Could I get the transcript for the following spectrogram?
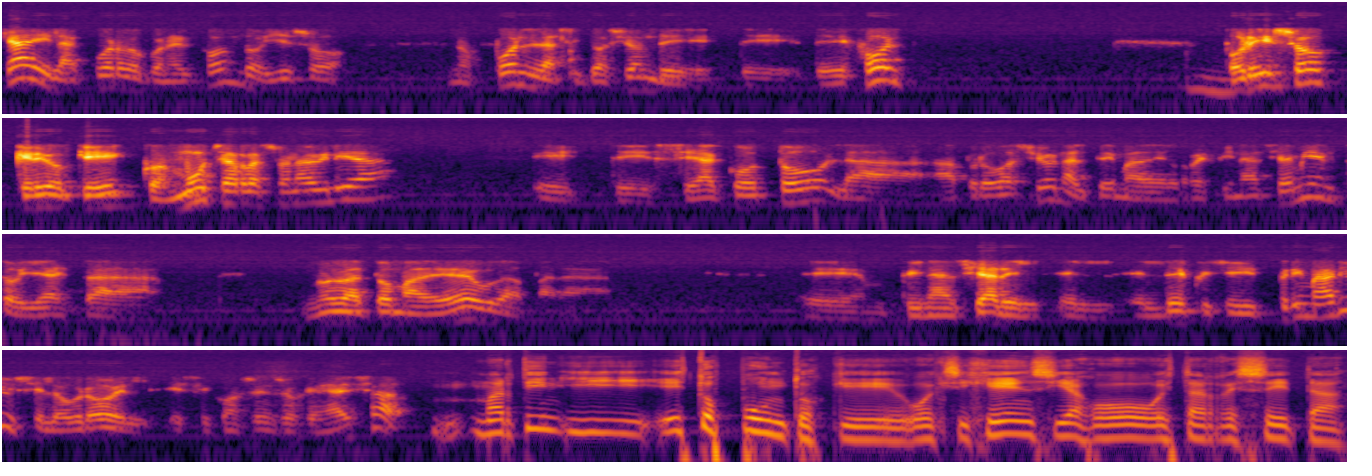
¿Cae el acuerdo con el fondo y eso nos pone en la situación de default? Por eso creo que con mucha razonabilidad este, se acotó la aprobación al tema del refinanciamiento y a esta nueva toma de deuda para eh, financiar el, déficit primario y se logró ese consenso generalizado. Martín, y estos puntos que o exigencias o esta receta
